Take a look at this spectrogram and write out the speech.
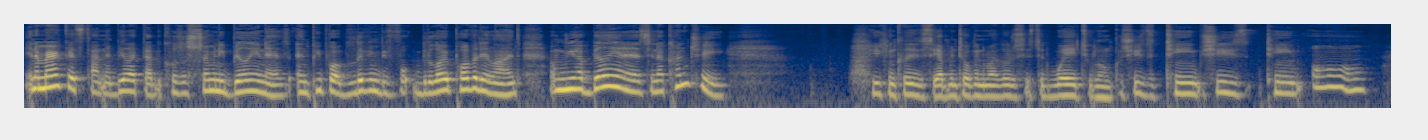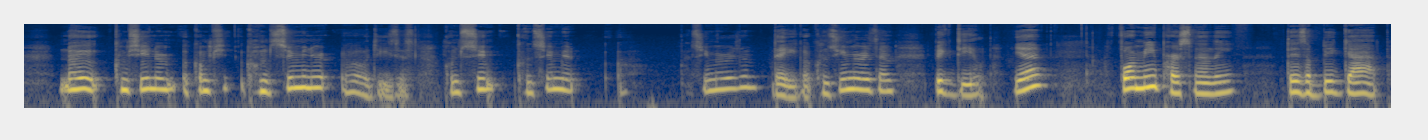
In America, it's starting to be like that because there's so many billionaires and people are living before below poverty lines, and we have billionaires in a country. You can clearly see I've been talking to my little sister way too long because she's a team. She's team. Oh, no consumer, consumer. Oh Jesus, consume consumer consumerism. There you go. Consumerism, big deal. Yeah? For me personally, there's a big gap.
